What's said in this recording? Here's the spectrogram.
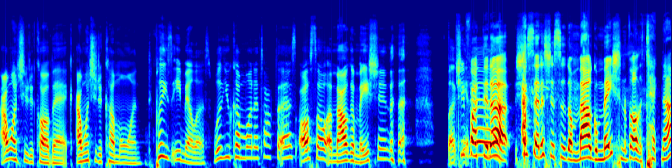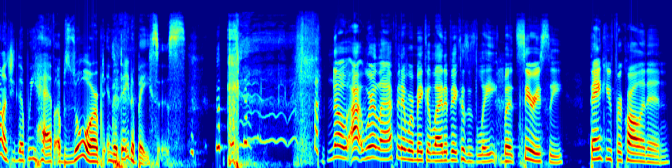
I want you to call back. I want you to come on. Please email us. Will you come on and talk to us? Also, amalgamation. Fuck She fucked it up. She said it's just an amalgamation of all the technology that we have absorbed in the databases. No, I, we're laughing and we're making light of it because it's late. But seriously, thank you for calling in.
